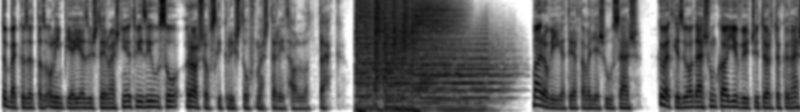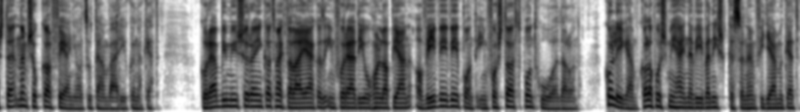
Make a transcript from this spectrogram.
többek között az olimpiai ezüstérmes nyíltvízi úszó Rasovski Kristóf mesterét hallották. Már a véget ért a vegyes úszás. Következő adásunkkal jövő csütörtökön este nem sokkal fél nyolc után várjuk Önöket. Korábbi műsorainkat megtalálják az Inforádió honlapján a www.infostart.hu oldalon. Kollégám Kalapos Mihály nevében is köszönöm figyelmüket.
